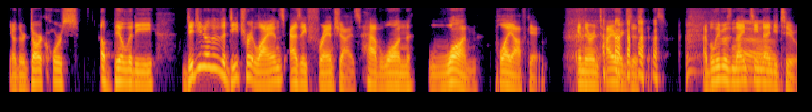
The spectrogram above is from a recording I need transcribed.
you know their dark horse ability. Did you know that the Detroit Lions as a franchise have won one playoff game in their entire existence? I believe it was uh, 1992.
